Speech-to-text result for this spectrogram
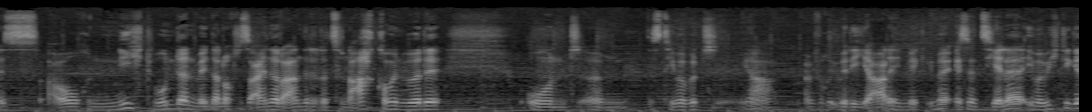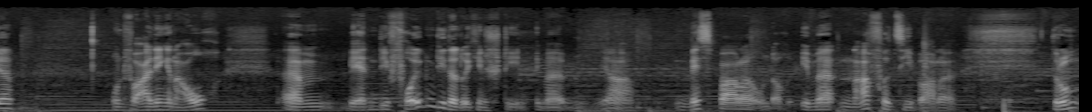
es auch nicht wundern, wenn da noch das eine oder andere dazu nachkommen würde. Und ähm, das Thema wird ja einfach über die Jahre hinweg immer essentieller, immer wichtiger. Und vor allen Dingen auch ähm, werden die Folgen, die dadurch entstehen, immer ja, messbarer und auch immer nachvollziehbarer. Drum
